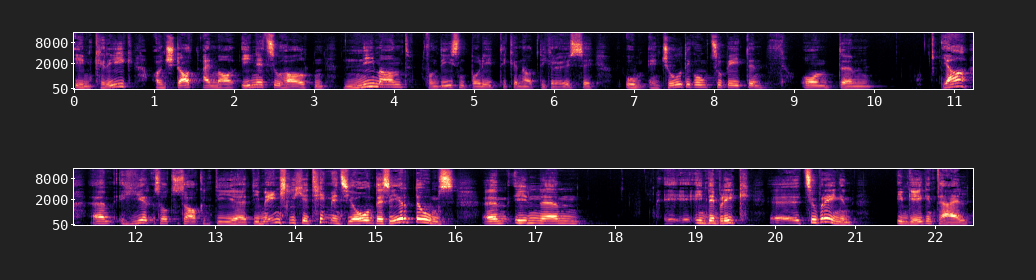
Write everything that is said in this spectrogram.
im Krieg, anstatt einmal innezuhalten. Niemand von diesen Politikern hat die Größe, um Entschuldigung zu bitten. Und ähm, ja, ähm, hier sozusagen die, äh, die menschliche Dimension des Irrtums ähm, in, ähm, in den Blick äh, zu bringen. Im Gegenteil,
